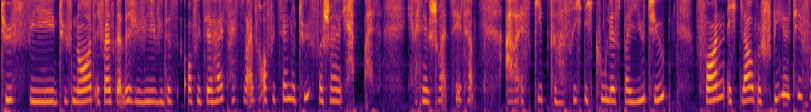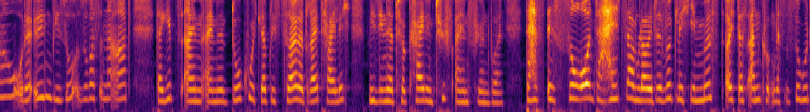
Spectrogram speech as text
TÜV wie TÜV Nord. Ich weiß gerade nicht, wie, wie, wie das offiziell heißt. Heißt das einfach offiziell nur TÜV wahrscheinlich? Ich, hab, also, ich weiß nicht, ob ich schon mal erzählt habe. Aber es gibt sowas richtig Cooles bei YouTube von, ich glaube, Spiegel TV oder irgendwie so sowas in der Art. Da gibt's ein, eine Doku, ich glaube, die ist zwei- oder dreiteilig, wie sie in der Türkei den TÜV einführen wollen. Das ist so unterhaltsam, Leute. Wirklich, ihr müsst euch das angucken. Das ist so gut.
